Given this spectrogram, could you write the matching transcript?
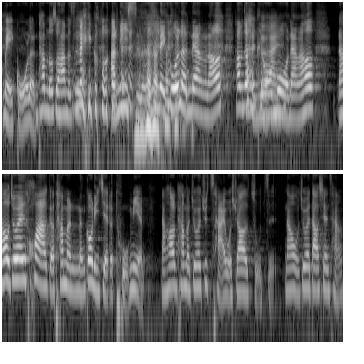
美国人，他们都说他们是美国阿密斯，我是美国人那样。然后他们就很幽默那样，然后然后就会画个他们能够理解的图面，然后他们就会去采我需要的竹子，然后我就会到现场。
